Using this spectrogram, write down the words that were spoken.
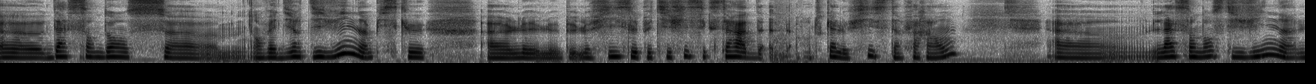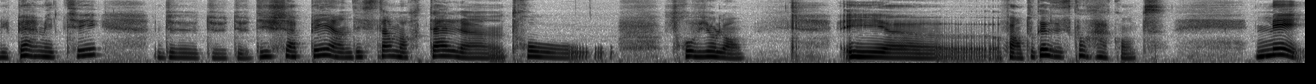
euh, d'ascendance euh, on va dire divine puisque le, fils le petit-fils etc en tout cas le fils d'un pharaon l'ascendance divine lui permettait de, d'échapper à un destin mortel euh, trop, trop violent. Et euh, enfin, en tout cas, c'est ce qu'on raconte. Mais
